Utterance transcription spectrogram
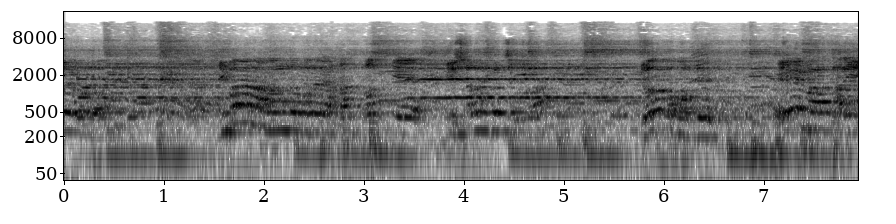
আজকে বলে ইমান আনন্দ মনে আত্মকে বিশাল করেছে যোগ মধ্যে হে মাতারী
